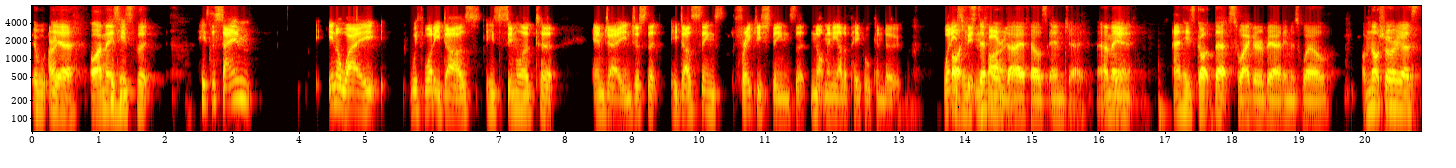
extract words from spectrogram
It, I yeah, well, I mean he's he's- the He's the same in a way with what he does. He's similar to MJ in just that he does things, freakish things that not many other people can do. When oh, he's he's fit and definitely firing, the AFL's MJ. I mean, Yeah. and he's got that swagger about him as well. I'm not sure he has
